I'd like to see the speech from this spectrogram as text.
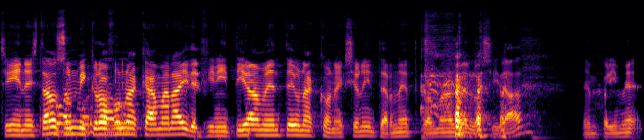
Sí, necesitamos un micrófono, una cámara y definitivamente una conexión a internet con más velocidad. en primer.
